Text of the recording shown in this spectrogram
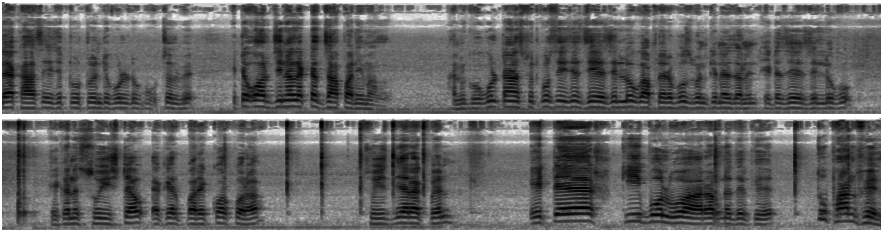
লেখা আছে, এই যে টু টোয়েন্টি ভোল্ট চলবে। এটা অরিজিনাল একটা জাপানি মাল। আমি গুগল ট্রান্সলেট করছি, এই যে জে এজের লোগো আপনারা বুঝবেন কিনা জানেন, এটা জে এজের লোগো এখানে সুইচটাও একের পারে করকরা সুইচ দিয়ে রাখবেন। এটা কি বলব আর আপনাদেরকে, তুফান ফেল,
